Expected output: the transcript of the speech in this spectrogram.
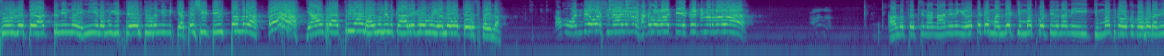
ಸೂರ್ಯತೆ ಅಟ್ ನಿನ್ನ ನೀ ನಮಗ್ ಇಟ್ಟು ಹೇಳ್ತಿದ್ರ ನಿನ್ನ ಕೆಪಾಸಿಟಿ ಇತ್ತಂದ್ರ? ಎರಡ್ ರಾತ್ರಿ ಎರಡ್ ಹಗಲಿನ ಕಾರ್ಯಕ್ರಮ ಎಲ್ಲವ ತೋರಿಸ್ತಾ ಇಲ್ಲ. ನಮ್ಮ ಒಂದೇ ವರ್ಷ ಮ್ಯಾಲಿದ್ರ ಹಗಲ ರಾತ್ರಿ ನಡೆದಾವ? ಅಲ್ಲ ಸಚಿನ ನಾ ನಿನಗೆ ಹೇಳ್ತಕ್ಕ ಮಂದ್ಯ ಕಿಮ್ಮತ್ ಕೊಟ್ಟಿದ್ನ ನೀ ಈ ಕಿಮ್ಮತ್ ಕಳ್ಕೊಕ್ ಹೋಗ್ಬೇಡ ನೀ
